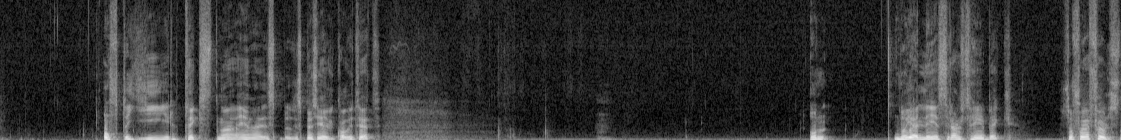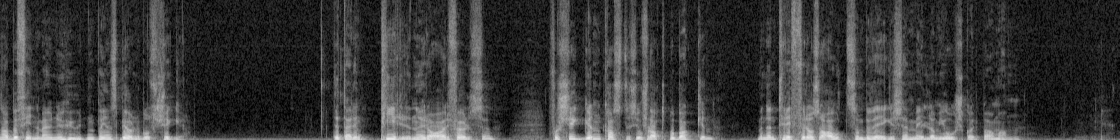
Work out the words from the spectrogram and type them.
ofte gir tekstene en spesiell kvalitet. Og når jeg leser Ernst Herbeck, så får jeg følelsen av å befinne meg under huden på Jens Bjørneboes skygge. Dette er en pirrende rar følelse, for skyggen kastes jo flatt på bakken, men den treffer også alt som beveger seg mellom jordskorpa og mannen.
